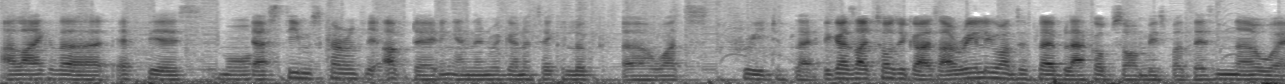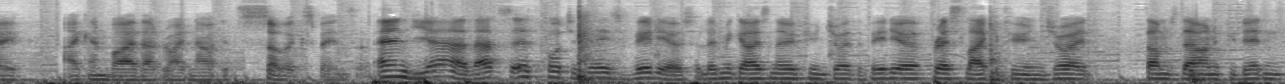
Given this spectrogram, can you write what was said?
I like the FPS more. Yeah, Steam is currently updating and then we're gonna take a look uh, what's free to play. Because I told you guys, I really want to play Black Ops Zombies, but there's no way I can buy that right now. It's so expensive. And yeah, that's it for today's video. So let me guys know if you enjoyed the video. Press like if you enjoyed, thumbs down if you didn't.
